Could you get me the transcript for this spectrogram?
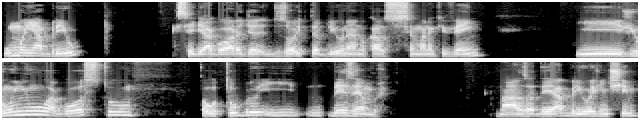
uma em abril, que seria agora dia 18 de abril, né, no caso semana que vem, e junho, agosto, outubro e dezembro. Mas a de abril a gente,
